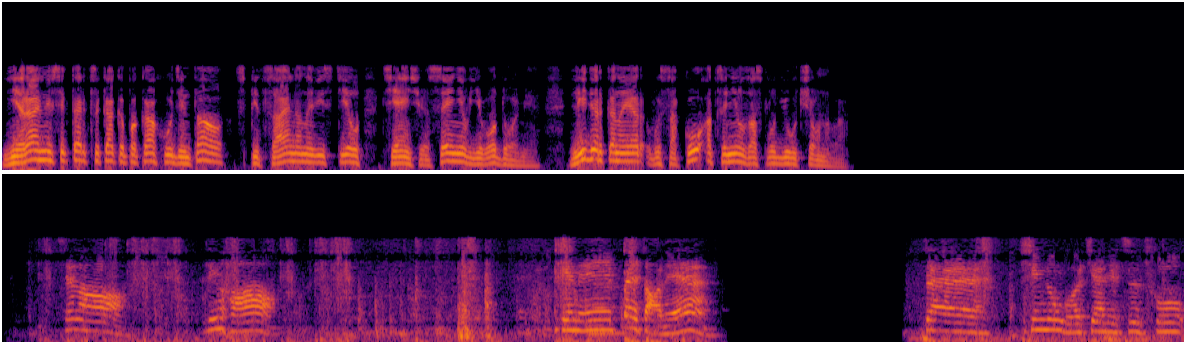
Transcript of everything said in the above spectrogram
Генеральный секретарь ЦК КПК Ху Цзиньтао специально навестил Тянь Сюэсэня в его доме. Лидер КНР высоко оценил заслуги ученого. 钱老，您好，给您拜早年。在新中国建立之初。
